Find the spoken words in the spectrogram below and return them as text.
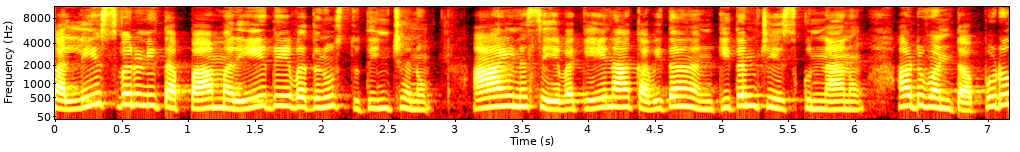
కల్లేశ్వరుని తప్ప మరే దేవతను స్థుతించను ఆయన సేవకే నా కవితను అంకితం చేసుకున్నాను. అటువంటప్పుడు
